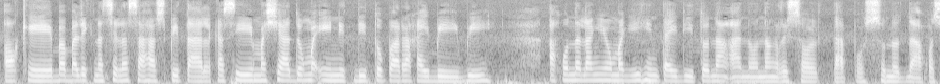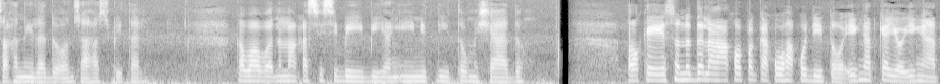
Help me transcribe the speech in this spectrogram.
Okay, babalik na sila sa hospital kasi masyadong mainit dito para kay baby. Ako na lang yung maghihintay dito ng ano ng result tapos sunod na ako sa kanila doon sa hospital. Kawawa naman kasi si baby, ang init dito masyado. Okay, sunod na lang ako pagkakuha ko dito. Ingat kayo, ingat.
